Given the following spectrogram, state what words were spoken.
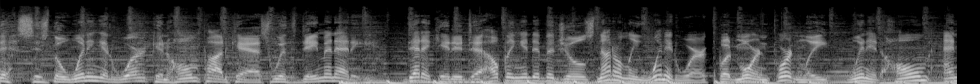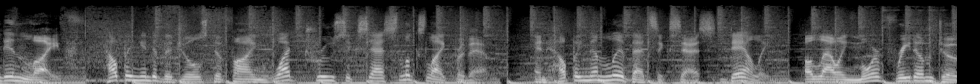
This is the Winning at Work and Home podcast with Damon Eddy, dedicated to helping individuals not only win at work, but more importantly, win at home and in life. Helping individuals define what true success looks like for them and helping them live that success daily, allowing more freedom to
